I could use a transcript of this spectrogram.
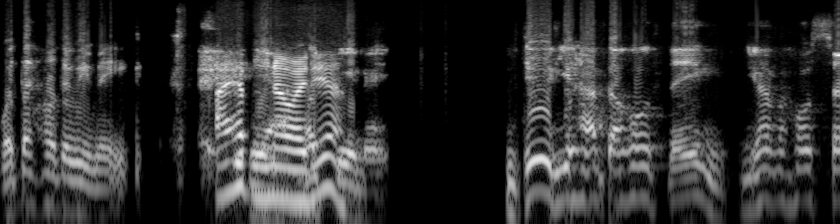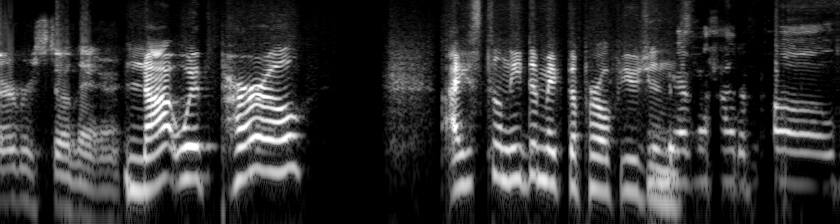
What the hell did we make? I have Yeah, no what idea. do we make? Dude, you have the whole thing. You have a whole server still there. Not with pearl. I still need to make the pearl fusions. You never had a pearl.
